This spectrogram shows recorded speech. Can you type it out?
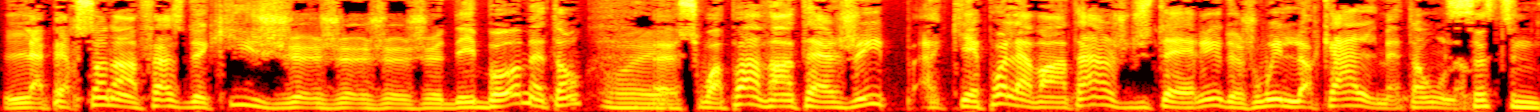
la personne en face de qui je, je, je, je débat, mettons, Ouais. euh, soit pas avantagée, qu'il n'y ait pas l'avantage du terrain de jouer local, mettons. là? Ça c'est une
